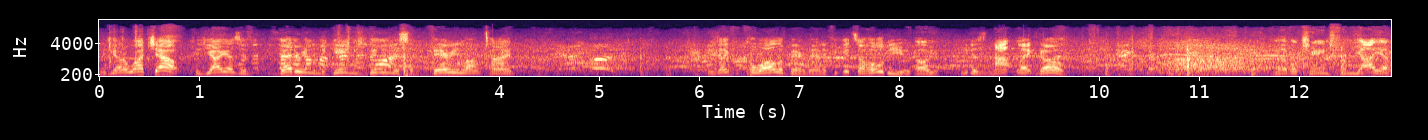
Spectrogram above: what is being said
He's got to watch out, because Yahya's a veteran in the game. He's been in this a very long time. He's like a koala bear, man. If he gets a hold of you, oh yeah, he does not let go. Level change from Yahya.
